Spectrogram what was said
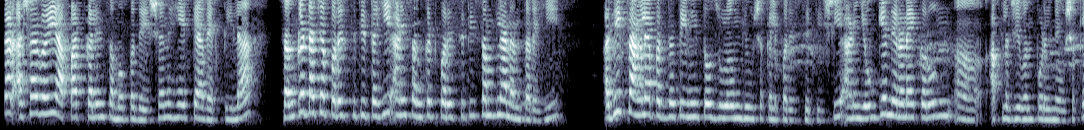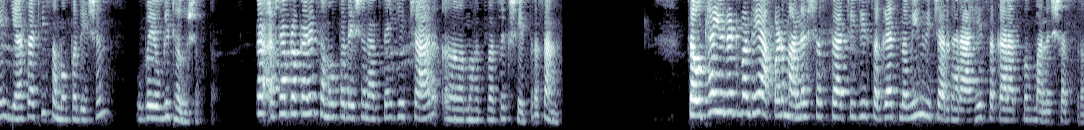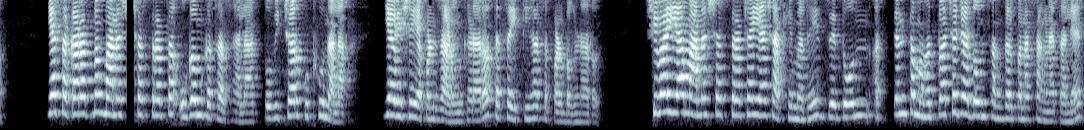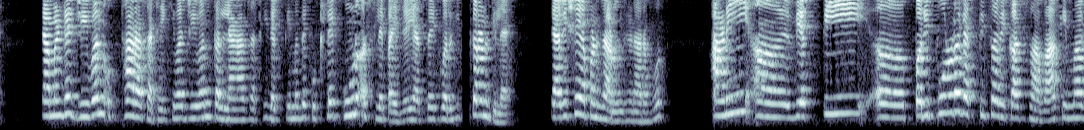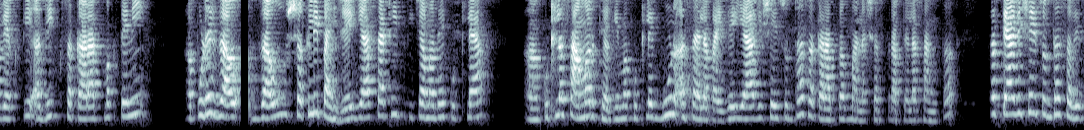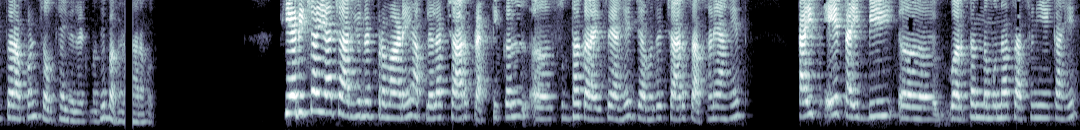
तर अशा वेळी आपत्कालीन समुपदेशन हे त्या व्यक्तीला संकटाच्या परिस्थितीतही आणि संकट परिस्थिती संपल्यानंतरही अधिक चांगल्या पद्धतीने तो जुळवून घेऊ शकेल परिस्थितीशी आणि योग्य निर्णय करून आपलं जीवन पुढे नेऊ शकेल यासाठी समुपदेशन उपयोगी ठरू शकतं. तर अशा प्रकारे समुपदेशनाचे हे चार महत्त्वाचे क्षेत्र सांगतात चौथ्या युनिटमध्ये आपण मानसशास्त्राची जी सगळ्यात नवीन विचारधारा आहे सकारात्मक मानसशास्त्र. या सकारात्मक मानसशास्त्राचा उगम कसा झाला तो विचार कुठून आला याविषयी आपण जाणून घेणार आहोत त्याचा इतिहास आपण बघणार आहोत. शिवाय या मानसशास्त्राच्या या शाखेमध्ये जे दोन अत्यंत महत्त्वाच्या ज्या दोन संकल्पना सांगण्यात आल्या आहेत त्या म्हणजे जीवन उत्थारासाठी किंवा जीवन कल्याणासाठी व्यक्तीमध्ये कुठले गुण असले पाहिजे याचं एक वर्गीकरण दिलंय. त्याविषयी आपण जाणून घेणार आहोत. आणि व्यक्ती परिपूर्ण व्यक्तीचा विकास व्हावा किंवा व्यक्ती अधिक सकारात्मकतेने पुढे जाऊ जाऊ शकली पाहिजे यासाठी तिच्यामध्ये कुठल्या कुठलं सामर्थ्य किंवा कुठले गुण असायला पाहिजे याविषयी सुद्धा सकारात्मक मानसशास्त्र आपल्याला सांगतं. तर त्याविषयी सुद्धा सविस्तर आपण चौथ्या युनिटमध्ये बघणार आहोत. थिअरीच्या या चार युनिट प्रमाणे आपल्याला चार प्रॅक्टिकल सुद्धा करायचे आहेत ज्यामध्ये चार चाचण्या आहेत. टाईप ए टाईप बी वर्तन नमुना चाचणी एक आहे.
